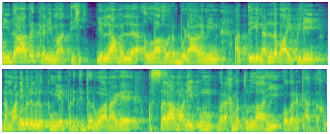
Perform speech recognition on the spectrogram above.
இதாத கலிமாத்திஹி. எல்லாமல்ல அல்லாஹு ரபுல் ஆலமீன் அத்தகைய நல்ல வாய்ப்பினை நம் அனைவர்களுக்கும் ஏற்படுத்தி தருவானாக. அஸ்லாம் வலைக்கும் வரமத்துல்லாஹி வபரகாத்தஹு.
